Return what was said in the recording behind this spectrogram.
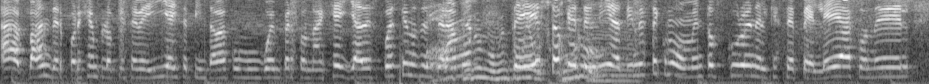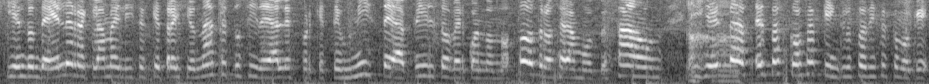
a Vander, por ejemplo, que se veía y se pintaba como un buen personaje, y ya después que nos enteramos momento muy de esto que tenía, tiene este como momento oscuro en el que se pelea con él y en donde él le reclama y le dice es que traicionaste tus ideales porque te uniste a Piltover cuando nosotros éramos The Sound y estas, estas cosas que incluso dices como que,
